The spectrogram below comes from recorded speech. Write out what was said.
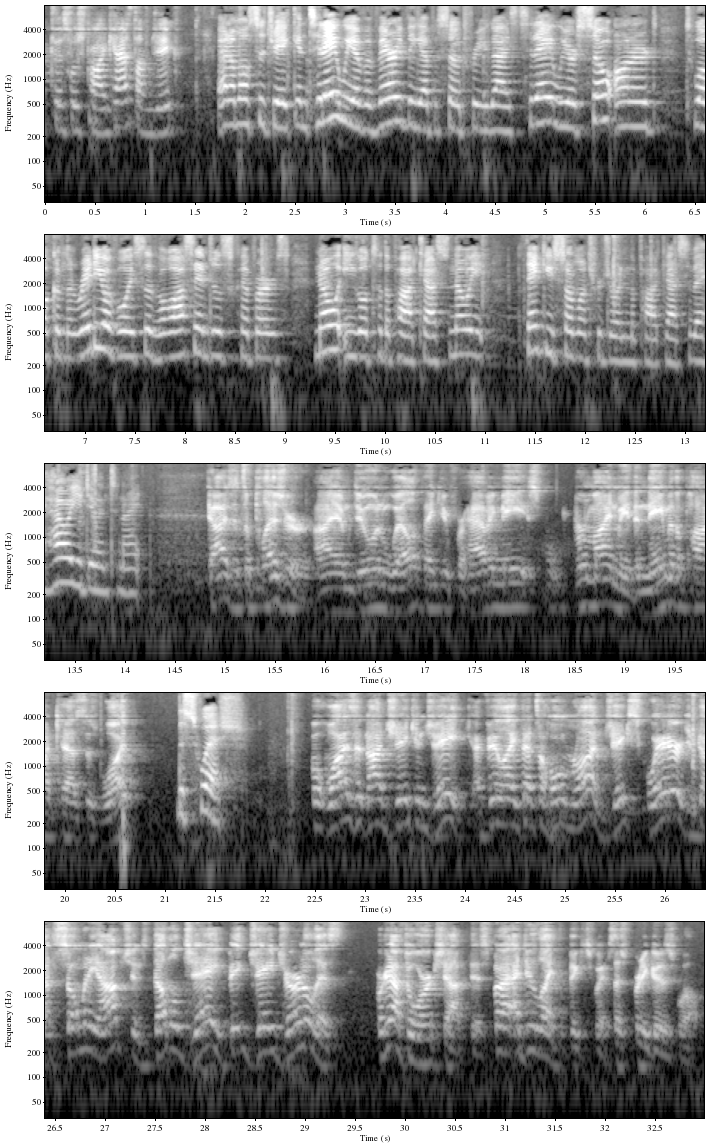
Welcome back to Swish Podcast. I'm Jake. And I'm also Jake, and today we have a very big episode for you guys. Today we are so honored to welcome the radio voice of the Los Angeles Clippers, Noah Eagle, to the podcast. Noah, thank you so much for joining the podcast today. How are you doing tonight? Guys, it's a pleasure. I am doing well. Thank you for having me. Remind me, the name of the podcast is what? The Swish. But why is it not Jake and Jake? I feel like that's a home run. Jake squared. You've got so many options. Double J, Big J journalist. We're gonna have to workshop this, but I, I do like the big switch. That's pretty good as well.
